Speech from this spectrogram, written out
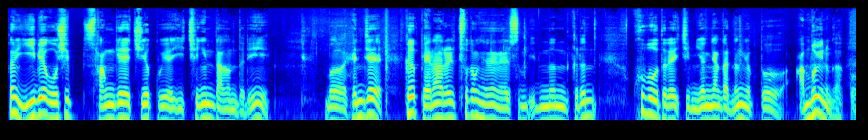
그럼 253개 지역구의 이 책임 당원들이 뭐 현재 그 변화를 추동해낼 수 있는 그런 후보들의 지금 역량과 능력도 안 보이는 것 같고.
